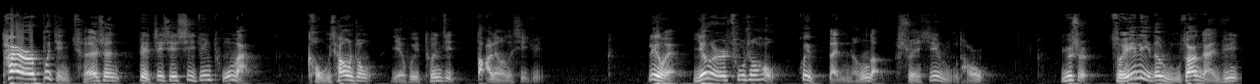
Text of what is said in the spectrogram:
胎儿不仅全身被这些细菌涂满，口腔中也会吞进大量的细菌。另外，婴儿出生后会本能的吮吸乳头，于是嘴里的乳酸杆菌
